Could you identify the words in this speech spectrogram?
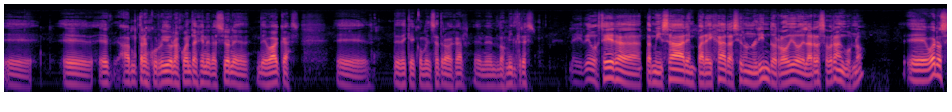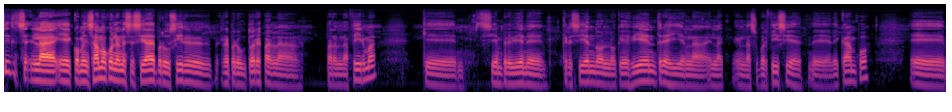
eh, eh, eh, han transcurrido unas cuantas generaciones de vacas desde que comencé a trabajar en el 2003. La idea de usted era tamizar, emparejar, hacer un lindo rodeo de la raza Brangus, ¿no? bueno, sí, comenzamos con la necesidad de producir reproductores para la, para la firma, que siempre viene creciendo en lo que es vientres y en la, en la, en la superficie de, de campo. Eh,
